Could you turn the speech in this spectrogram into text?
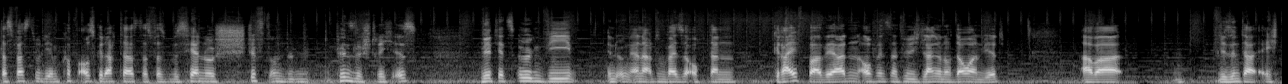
Das, was du dir im Kopf ausgedacht hast, das, was bisher nur Stift und Pinselstrich ist, wird jetzt irgendwie in irgendeiner Art und Weise auch dann greifbar werden, auch wenn es natürlich lange noch dauern wird. Aber wir sind da echt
